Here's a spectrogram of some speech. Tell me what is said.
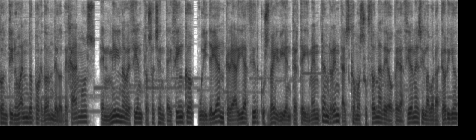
Continuando por donde lo dejamos, en 1985, William crearía Circus Baby Entertainment and Rentals como su zona de operaciones y laboratorio,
